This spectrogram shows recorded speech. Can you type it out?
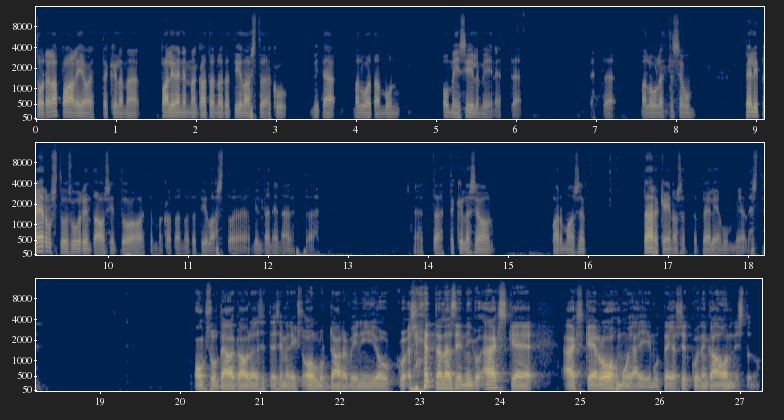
Todella paljon, että kyllä mä paljon enemmän katson noita tilastoja kuin mitä mä luotan mun omiin silmiin, että, että mä luulen, että se mun peli perustuu suurilta osin tuohon, että mä katson noita tilastoja ja miltä ne näyttää. Näyttää, että kyllä se on varmaan se tärkein osa tätä peliä mun mielestä. onko sulla tällä kaudella sitten esimerkiksi ollut Darwinin joukkueeseen tällaisia niin XG, XG-rohmujajia, mutta ei ole sitten kuitenkaan onnistunut?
